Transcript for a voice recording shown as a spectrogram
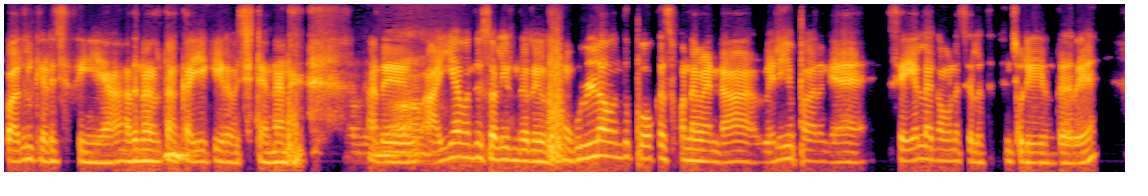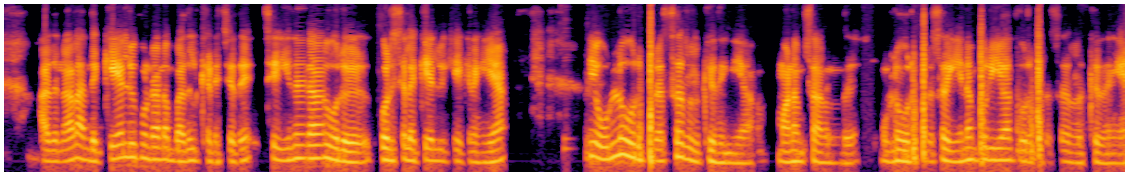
பதில் கிடைச்சதுங்கய்யா அதனால தான் கையை கீழே வச்சுட்டேன் நான். அது? ஐயா வந்து சொல்லியிருந்தாரு உள்ள வந்து போக்கஸ் பண்ண வேண்டாம். வெளியே பாருங்க. செயல்ல கவனம் செலுத்துன்னு சொல்லியிருந்தாரு. அதனால அந்த கேள்விக்கு உண்டான பதில் கிடைச்சது சரி இருந்தாலும் ஒரு ஒரு சில கேள்வி கேக்குறீங்கய்யா ஐயா உள்ள ஒரு ப்ரெஷர் இருக்குதுங்கய்யா மனம் சார்ந்து உள்ள ஒரு ப்ரெஷர் இனம் புரியாத ஒரு ப்ரெஷர் இருக்குதுங்க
